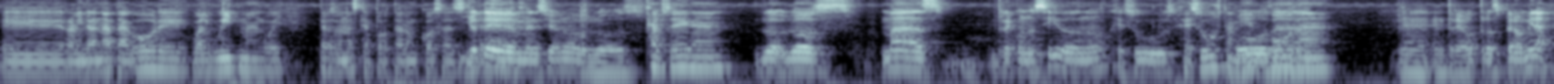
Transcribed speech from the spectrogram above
eh, Rabindranath Tagore, Walt Whitman, güey. Personas que aportaron cosas. Yo te menciono los... Carl Sagan. los más reconocidos, ¿no? Jesús. Jesús también. Buda eh, entre otros. Pero mira,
